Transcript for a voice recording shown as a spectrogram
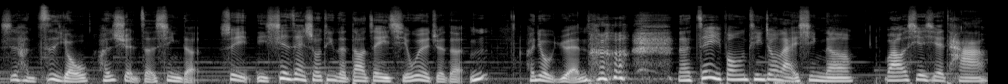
是很自由、很选择性的。所以你现在收听得到这一期，我也觉得嗯很有缘。那这一封听众来信呢，我要谢谢他，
